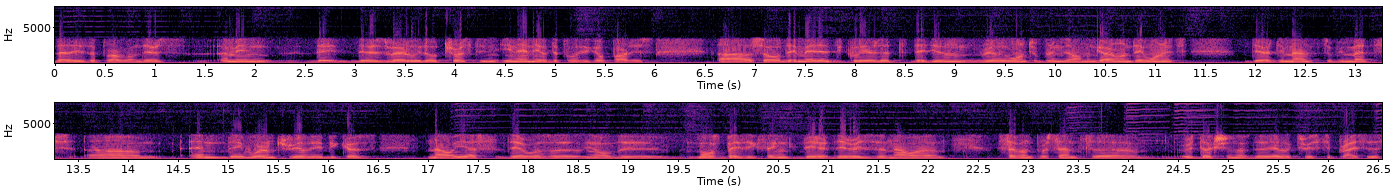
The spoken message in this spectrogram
that is a problem. There's, I mean, they, there's very little trust in, in any of the political parties. Uh, so they made it clear that they didn't really want to bring down the government. They wanted their demands to be met, um, and they weren't really because now, yes, there was a you know the most basic thing. There there is a now a seven percent uh, reduction of the electricity prices,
